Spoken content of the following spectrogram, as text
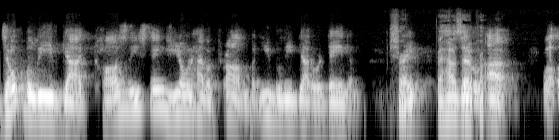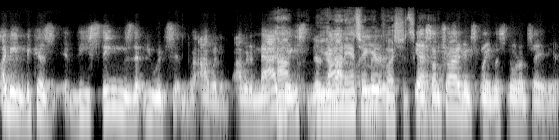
don't believe God caused these things, you don't have a problem, but you believe God ordained them, Sure. right? But how's that? a So, problem? uh, well, I mean, because these things that you would, say- I would, I would imagine How- they're you're not answering my they're- question, Yes, I'm trying to explain. Listen to what I'm saying here.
